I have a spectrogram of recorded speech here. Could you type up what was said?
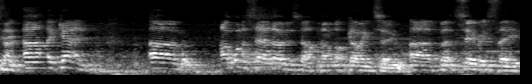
apparently I've got this. in. Uh, again, um, I want to say a load of stuff, and I'm not going to. Uh, but seriously,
